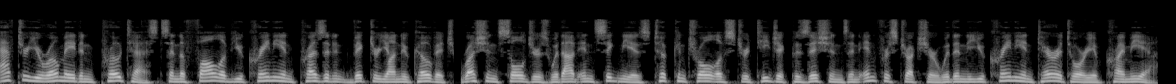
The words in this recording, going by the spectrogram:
After Euromaidan protests and the fall of Ukrainian President Viktor Yanukovych, Russian soldiers without insignias took control of strategic positions and infrastructure within the Ukrainian territory of Crimea.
